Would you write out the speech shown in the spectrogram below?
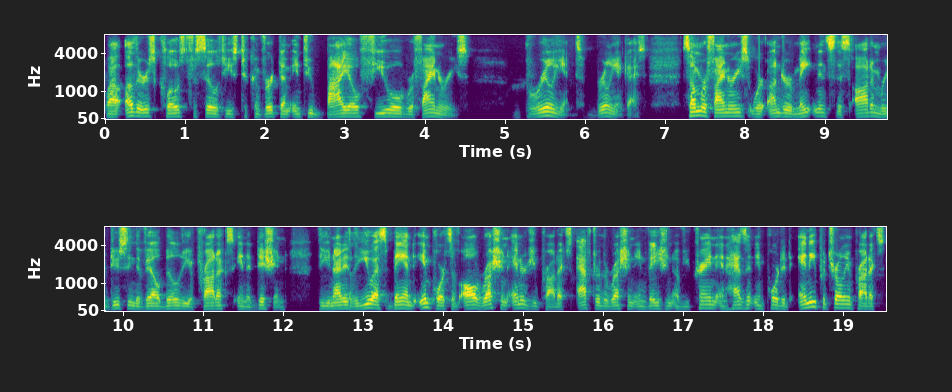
while others closed facilities to convert them into biofuel refineries. Brilliant, brilliant, guys. Some refineries were under maintenance this autumn, reducing the availability of products. In addition, the United the US banned imports of all Russian energy products after the Russian invasion of Ukraine and hasn't imported any petroleum products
